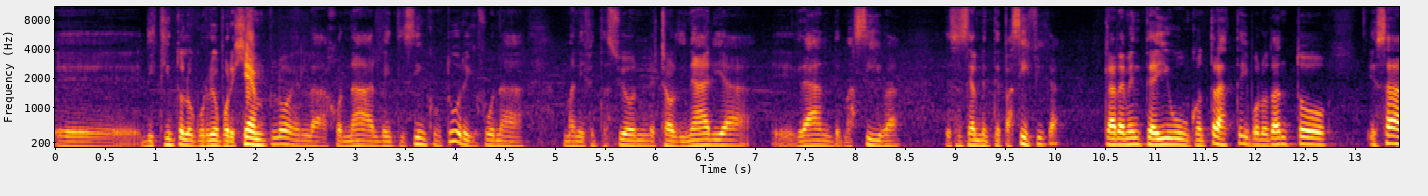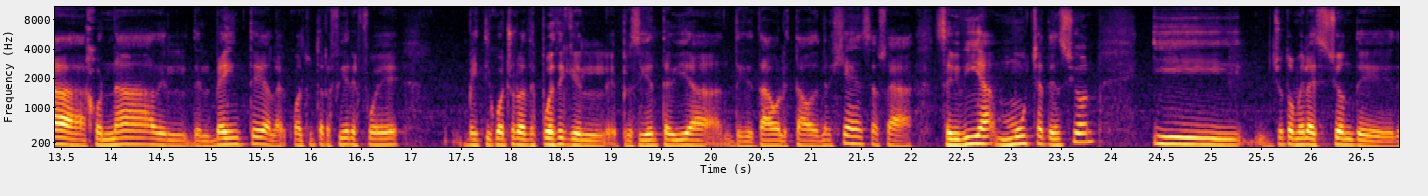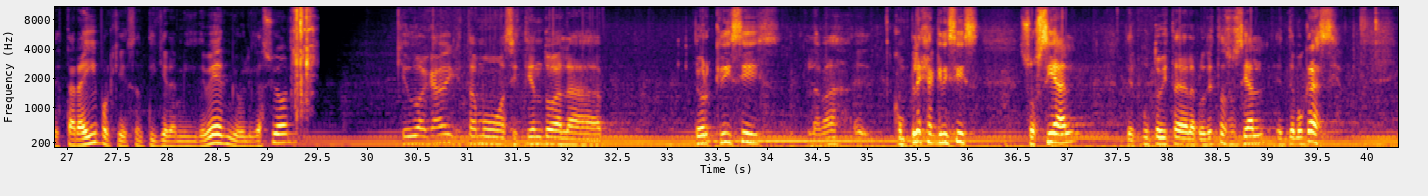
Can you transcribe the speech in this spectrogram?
Eh, distinto lo ocurrió, por ejemplo, en la jornada del 25 de octubre, que fue una manifestación extraordinaria, grande, masiva, esencialmente pacífica. Claramente ahí hubo un contraste y por lo tanto esa jornada del 20 a la cual tú te refieres fue 24 horas después de que el presidente había decretado el estado de emergencia, o sea, se vivía mucha tensión y yo tomé la decisión de, estar ahí porque sentí que era mi deber, mi obligación. Qué duda cabe que estamos asistiendo a la peor crisis, la más eh, compleja crisis social, desde el punto de vista de la protesta social en democracia.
